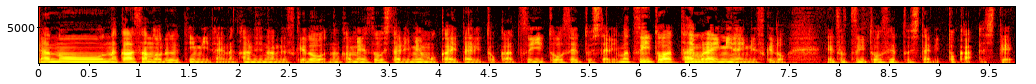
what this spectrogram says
あのなんか朝のルーティンみたいな感じなんですけど、なんか瞑想したりメモ書いたりとか、ツイートをセットしたり、まあツイートはタイムライン見ないんですけど、えっ、と、ツイートをセットしたりとかして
